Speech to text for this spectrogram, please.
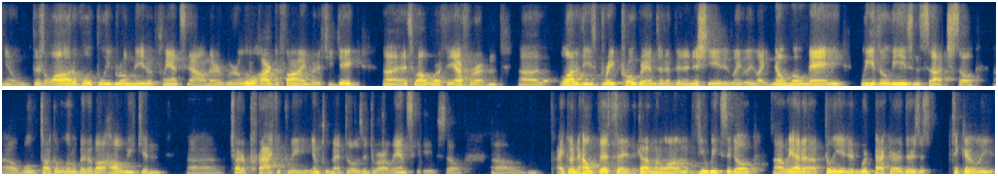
you know, there's a lot of locally grown native plants now, and they're we're a little hard to find, but if you dig, uh, it's well worth the effort. And uh, a lot of these great programs that have been initiated lately, like No Mow May, Leave the Leaves and such. So uh, we'll talk a little bit about how we can uh, try to practically implement those into our landscape. So um, I couldn't help this. I kind of went along a few weeks ago. Uh, we had a pileated woodpecker. There's this particularly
